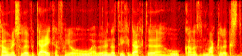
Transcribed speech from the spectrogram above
Gaan we meestal even kijken van, joh, hoe hebben hun dat in gedachten? Hoe kan het het makkelijkst?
